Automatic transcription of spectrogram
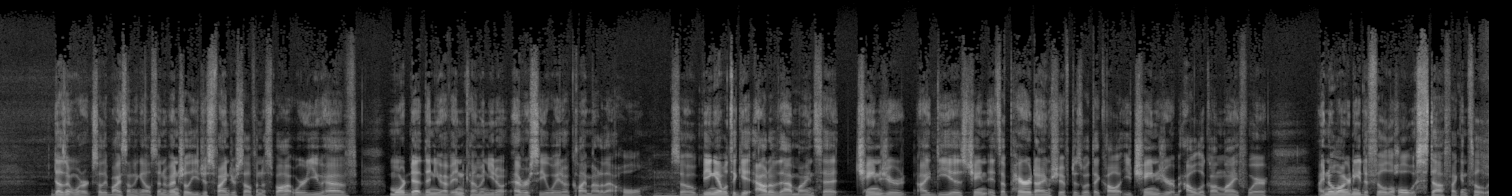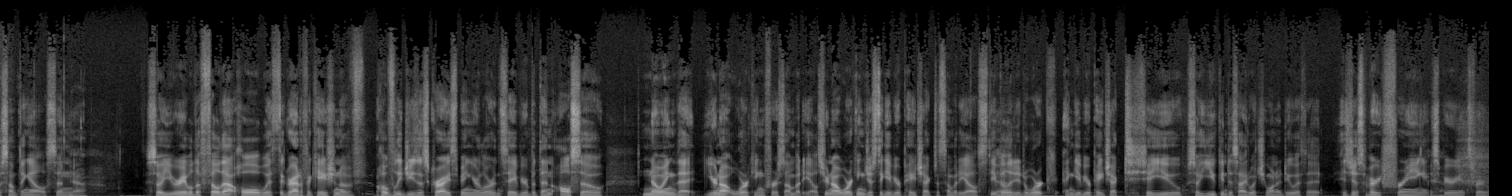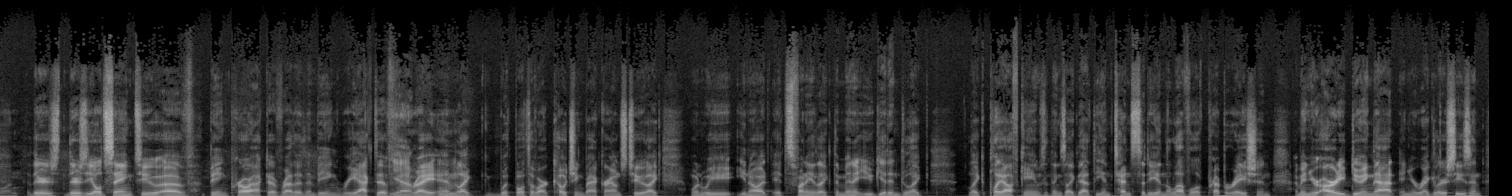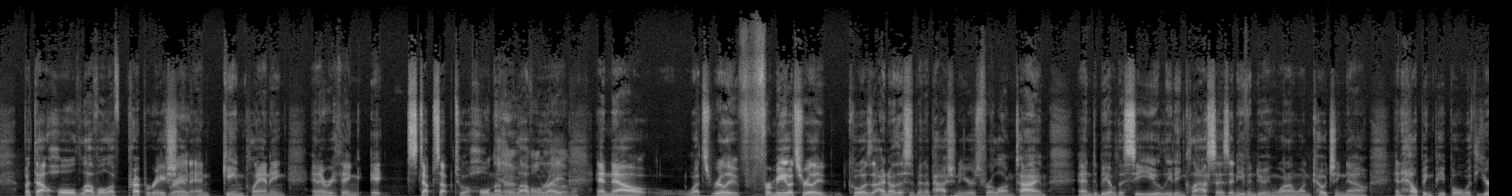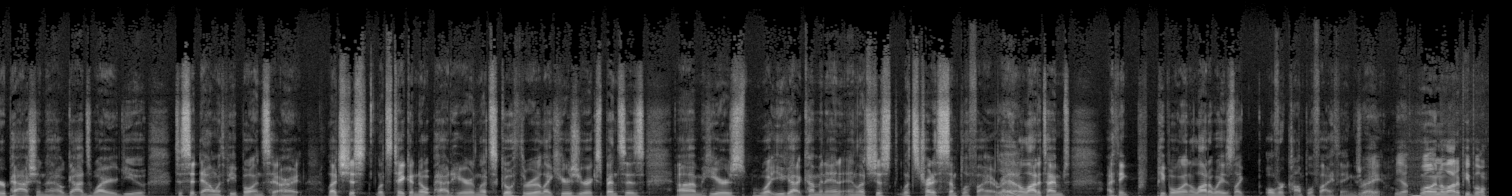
Doesn't work, so they buy something else, and eventually you just find yourself in a spot where you have more debt than you have income, and you don't ever see a way to climb out of that hole. So being able to get out of that mindset, change your ideas, change it's a paradigm shift is what they call it. You change your outlook on life where I no longer need to fill the hole with stuff. I can fill it with something else. And yeah so you were able to fill that hole with the gratification of hopefully Jesus Christ being your Lord and Savior, but then also knowing that you're not working for somebody else. You're not working just to give your paycheck to somebody else. The Yeah. ability to work and give your paycheck t- to you so you can decide what you want to do with it is just a very freeing experience for everyone. there's there's the old saying too of being proactive rather than being reactive Yeah. right and Mhm. like with both of our coaching backgrounds too like when we you know it, it's funny like the minute you get into like like playoff games and things like that the intensity and the level of preparation i mean you're already doing that in your regular season but that whole level of preparation Right. and game planning and everything it steps up to a whole nother Yeah, level whole right level. and now, what's really for me, what's really cool is I know this has been a passion of yours for a long time, and to be able to see you leading classes and even doing one-on-one coaching now and helping people with your passion, how God's wired you to sit down with people and say, "All right, let's just let's take a notepad here and let's go through it. Like, here's your expenses, um, here's what you got coming in, and let's just let's try to simplify it, right? Yeah. And a lot of times, I think people in a lot of ways like overcomplify things, right? Yep. Well, and a lot of people,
